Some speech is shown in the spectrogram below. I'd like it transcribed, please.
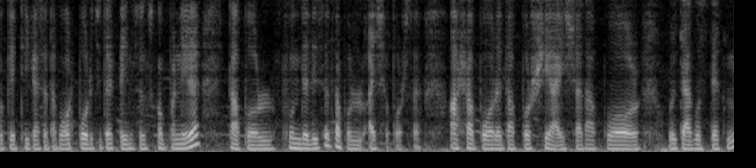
ওকে ঠিক আছে। তারপর পরিচিত একটা ইন্স্যুরেন্স কোম্পানির তারপর ফোন দিয়ে দিছে, তারপর আইসা পড়ছে। আসার পরে তারপর সে আইসা, তারপর ওই কাগজ দেখল,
